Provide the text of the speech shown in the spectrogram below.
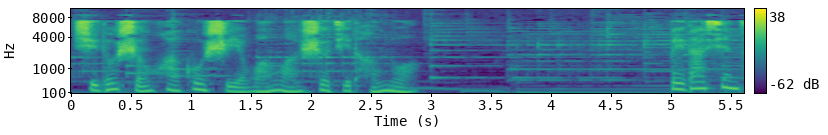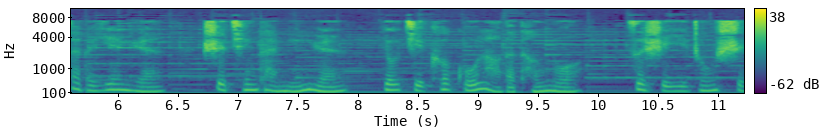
许多神话故事也往往涉及藤萝。北大现在的燕园是清代名园，有几棵古老的藤萝，自是一中事。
